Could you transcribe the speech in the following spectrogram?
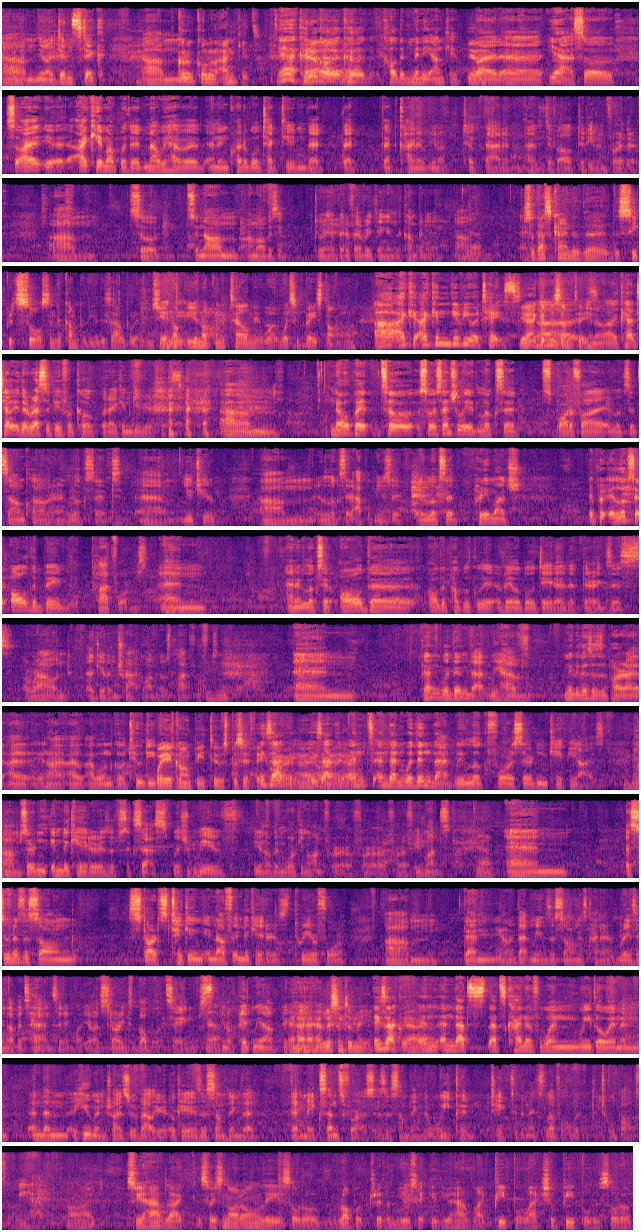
Um, you know, it didn't stick. Um, Could have called it Ankit. yeah, could have Yeah, called, yeah, called it Mini Ankit, Yeah. but uh, yeah. So so I I came up with it. Now we have a, an incredible tech team that that that kind of you know took that and has developed it even further. Um, so so now I'm I'm obviously doing a bit of everything in the company. Um, Yeah. So that's kind of the, the secret sauce in the company, this algorithm. So you're not, you're not going to tell me what, what's it based on, huh? Uh, I, can, I can give you a taste. Yeah, give me some Uh, taste. You know, I can't tell you the recipe for Coke, but I can give you a taste. um, no, but so so essentially, it looks at Spotify, it looks at SoundCloud, and it looks at um, YouTube. Um, it looks at Apple Music. It looks at pretty much. It, it looks at all the big platforms and and it looks at all the all the publicly available data that there exists around a given track on those platforms and then within that we have maybe this is the part I, I you know I, I won't go too deep Where you can't be too specific. exactly or- uh, exactly right, right. and and then within that we look for certain KPIs Mm-hmm. um, certain indicators of success which we've you know been working on for for for a few months Yeah. and as soon as the song starts ticking enough indicators, three or four, um, then you know that means the song is kind of raising up its hand, saying like you know it's starting to bubble. It's saying Yeah. you know pick me up, pick me up. Listen to me. Exactly, Yeah. and and that's that's kind of when we go in and and then a human tries to evaluate. Okay, is this something that that makes sense for us? Is this something that we could take to the next level with the toolbox that we have? All right. So you have like, so it's not only sort of robot-driven music. You have like people, actual people who sort of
